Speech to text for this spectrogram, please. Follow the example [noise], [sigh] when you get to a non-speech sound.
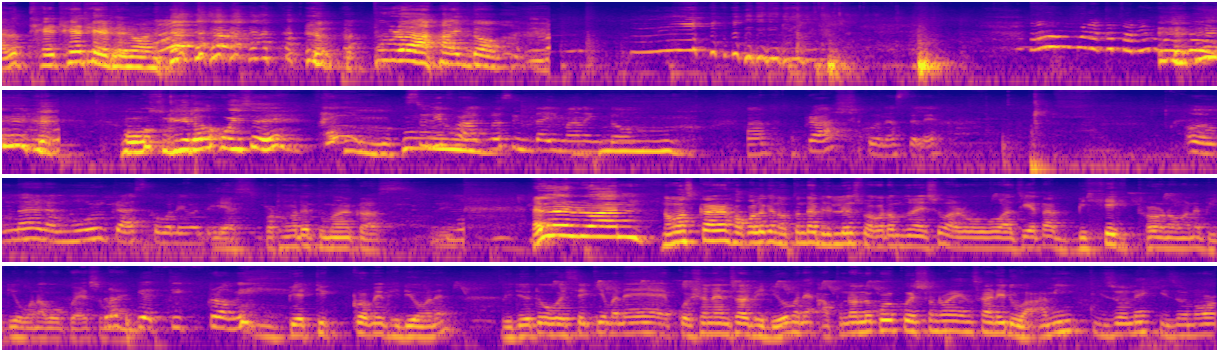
আৰু the the the the মানে। পুৰা একদম। অ চুলি এডাল কৈছে চুলি সৰাক লৈ চিন্তা ইমান একদম। ক্ৰাছ কোন আছিলে? অ' নহয় নহয় মোৰ ক্ৰাছ ক'ব লাগিব প্ৰথমতে তোমাৰ ক্ৰাছ। হেল্ল' এভৰিৱান নমস্কাৰ সকলোকে নতুন এটা ভিডিঅ'লৈ স্বাগতম জনাইছোঁ আৰু আজি এটা বিশেষ ধৰণৰ মানে ভিডিঅ' বনাব গৈ আছোঁ মানে। ব্যতিক্ৰমী। ব্যতিক্ৰমী ভিডিঅ' মানে। ভিডিঅ'টো হৈছে কি মানে কুৱেশ্যন এনচাৰ ভিডিঅ' মানে আপোনালোকৰ কুৱেশ্যনৰ এনচাৰ নিদিওঁ আমি ইজনে সিজনৰ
